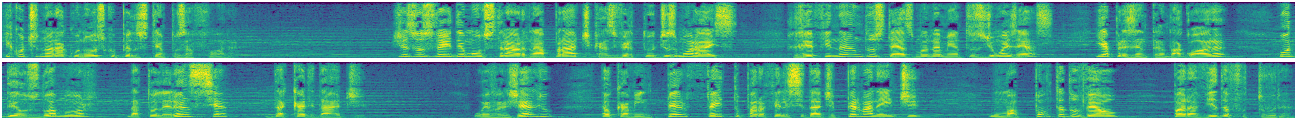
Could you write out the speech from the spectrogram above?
e continuará conosco pelos tempos afora. Jesus veio demonstrar na prática as virtudes morais, refinando os dez mandamentos de Moisés e apresentando agora o Deus do amor, da tolerância, da caridade. O Evangelho é o caminho perfeito para a felicidade permanente uma ponta do véu para a vida futura.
